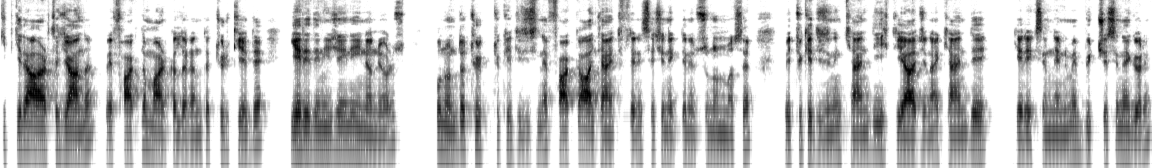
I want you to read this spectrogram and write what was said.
gitgide artacağını ve farklı markaların da Türkiye'de yer edineceğine inanıyoruz. Bunun da Türk tüketicisine farklı alternatiflerin, seçeneklerin sunulması ve tüketicinin kendi ihtiyacına, kendi gereksinimlerine bütçesine göre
